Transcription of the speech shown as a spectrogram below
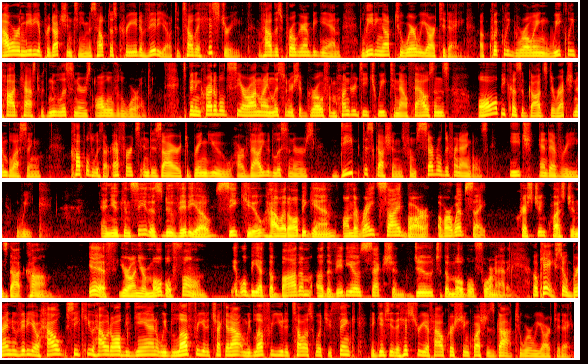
Our media production team has helped us create a video to tell the history of how this program began, leading up to where we are today a quickly growing weekly podcast with new listeners all over the world. It's been incredible to see our online listenership grow from hundreds each week to now thousands, all because of God's direction and blessing coupled with our efforts and desire to bring you, our valued listeners, deep discussions from several different angles each and every week. And you can see this new video, CQ How It All Began, on the right sidebar of our website, ChristianQuestions.com. If you're on your mobile phone, It will be at the bottom of the video section due to the mobile formatting. Okay, so brand new video, how CQ, how it all began. We'd love for you to check it out, and we'd love for you to tell us what you think. It gives you the history of how Christian Questions got to where we are today.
